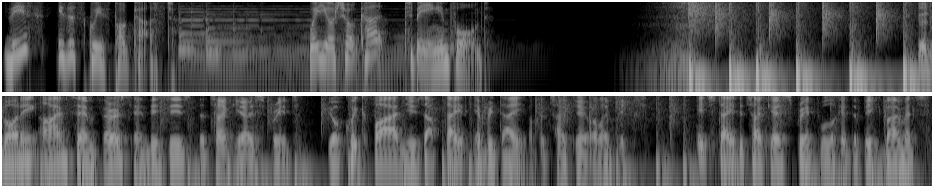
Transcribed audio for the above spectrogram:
This is a Squiz podcast. We're your shortcut to being informed. Good morning, I'm Sam Ferris, and this is the Tokyo Sprint, your quick fire news update every day of the Tokyo Olympics. Each day, the Tokyo Sprint will look at the big moments,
